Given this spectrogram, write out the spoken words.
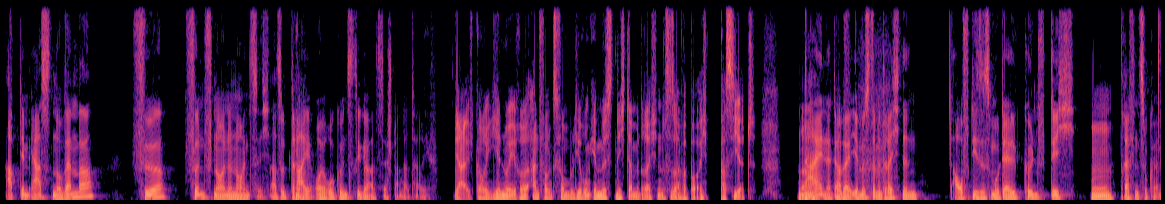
Ab dem 1. November für 5,99, also drei Euro günstiger als der Standardtarif. Ja, ich korrigiere nur Ihre Anfangsformulierung. Ihr müsst nicht damit rechnen, dass es einfach bei euch passiert. Ne? Nein, aber ihr müsst damit rechnen, auf dieses Modell künftig hm. treffen zu können.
